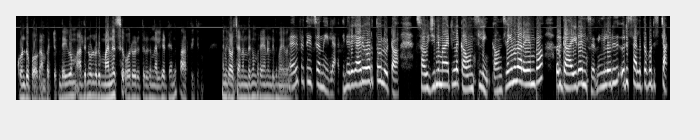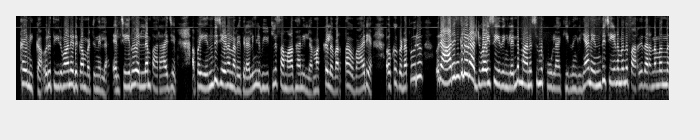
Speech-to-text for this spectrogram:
കൊണ്ടുപോകാൻ പറ്റും. ദൈവം അതിനുള്ളൊരു മനസ്സ് ഓരോരുത്തർക്കും നൽകട്ടെ എന്ന് പ്രാർത്ഥിക്കുന്നു. നിനക്ക് അവസാനം എന്തെങ്കിലും പറയാനുണ്ട് ഇതുമായി വേറെ? പ്രത്യേകിച്ചൊന്നുമില്ല. പിന്നെ ഒരു കാര്യം ഓർത്തോളൂ കേട്ടോ സൗജന്യമായിട്ടുള്ള കൗൺസിലിംഗ് കൗൺസിലിംഗ് എന്ന് പറയുമ്പോൾ ഒരു ഗൈഡൻസ് നിങ്ങൾ ഒരു ഒരു സ്ഥലത്ത് പോയിട്ട് സ്റ്റക്കായി നിൽക്കുക ഒരു തീരുമാനം എടുക്കാൻ പറ്റുന്നില്ല. ചെയ്യുന്നതെല്ലാം പരാജയം. അപ്പൊ എന്ത് ചെയ്യണമെന്ന് അറിയത്തില്ല. അല്ലെങ്കിൽ വീട്ടിൽ സമാധാനം ഇല്ല മക്കൾ ഭർത്താവ് ഭാര്യ ഒക്കെ കൊണ്ട്. അപ്പൊ ഒരു ഒരു ആരെങ്കിലും ഒരു അഡ്വൈസ് ചെയ്തെങ്കിൽ എന്റെ മനസ്സൊന്ന് കൂളാക്കിയിരുന്നെങ്കിൽ ഞാൻ എന്ത് ചെയ്യണമെന്ന് പറഞ്ഞു തരണമെന്ന്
